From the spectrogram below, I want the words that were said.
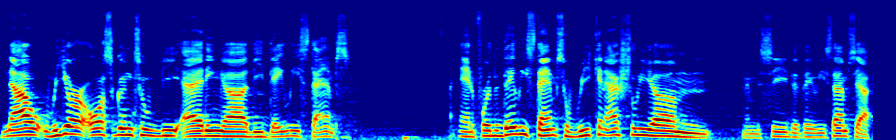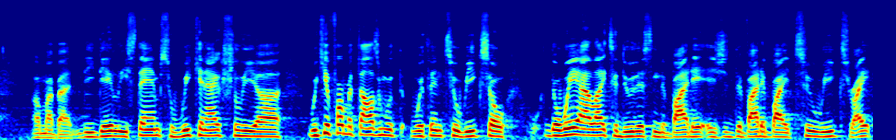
Now we are also going to be adding uh, the daily stamps. And for the daily stamps, we can actually um, let me see the daily stamps. Yeah. Oh my bad. The daily stamps we can actually uh we can farm a thousand with, within two weeks. So the way I like to do this and divide it is just divide it by two weeks, right?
